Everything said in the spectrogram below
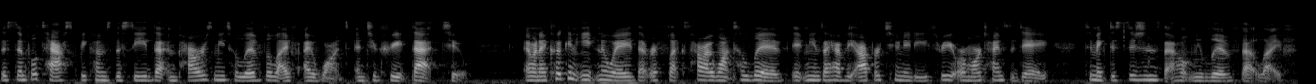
the simple task becomes the seed that empowers me to live the life I want and to create that too. And when I cook and eat in a way that reflects how I want to live, it means I have the opportunity 3 or more times a day to make decisions that help me live that life."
